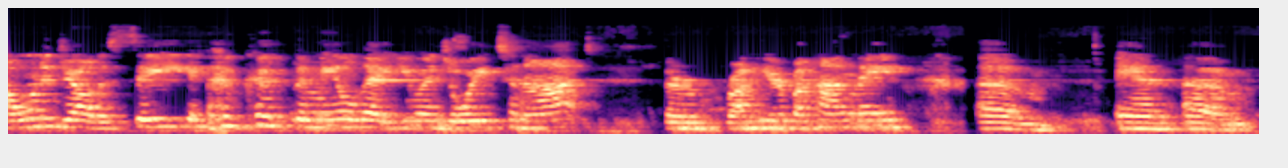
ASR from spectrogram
I wanted y'all to see who cooked the meal that you enjoyed tonight. They're right here behind me. Um, and um,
